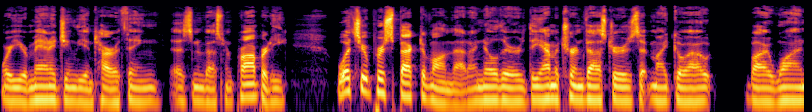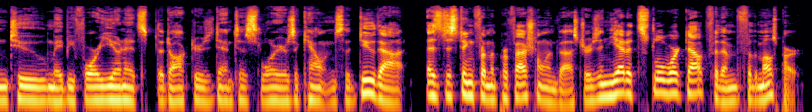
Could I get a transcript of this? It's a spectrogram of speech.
where you're managing the entire thing as an investment property what's your perspective on that i know there are the amateur investors that might go out buy one, two, maybe four units, the doctors, dentists, lawyers, accountants that do that, as distinct from the professional investors. And yet it's still worked out for them for the most part.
